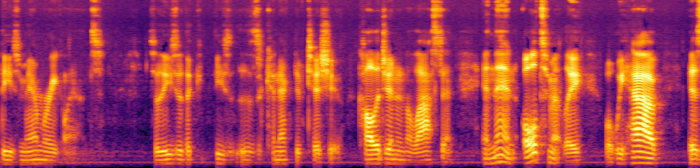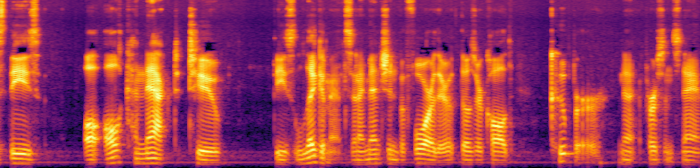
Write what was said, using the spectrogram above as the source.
these mammary glands. So these are the these is a connective tissue, collagen and elastin, and then ultimately what we have is these all, all connect to these ligaments, and I mentioned before those are called Cooper, a person's name,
